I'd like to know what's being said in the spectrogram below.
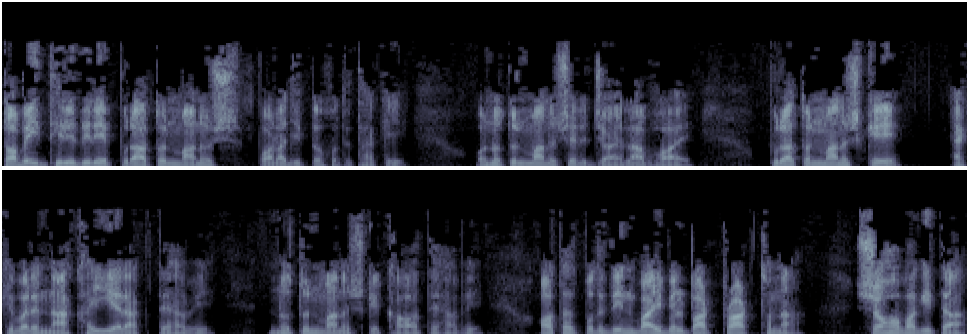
তবেই ধীরে ধীরে পুরাতন মানুষ পরাজিত হতে থাকে ও নতুন মানুষের জয়লাভ হয়। পুরাতন মানুষকে একেবারে না খাইয়ে রাখতে হবে, নতুন মানুষকে খাওয়াতে হবে। অর্থাৎ প্রতিদিন বাইবেল পাঠ, প্রার্থনা, সহভাগিতা,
